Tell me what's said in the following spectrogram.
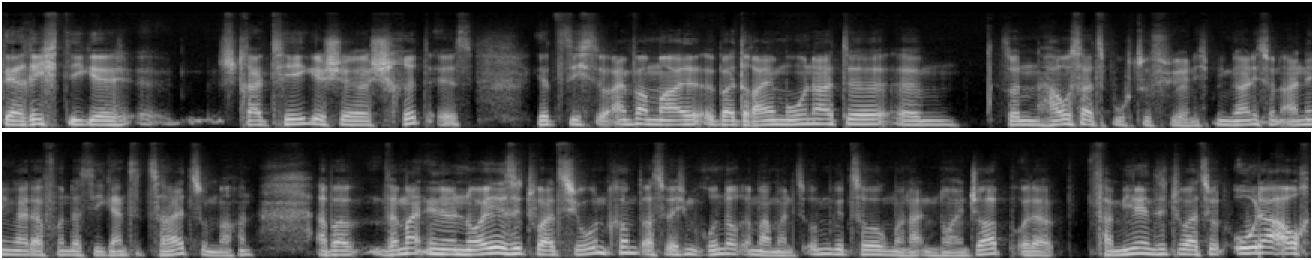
der richtige äh, strategische Schritt ist, jetzt sich so einfach mal über drei Monate ähm, so ein Haushaltsbuch zu führen. Ich bin gar nicht so ein Anhänger davon, das die ganze Zeit zu machen. Aber wenn man in eine neue Situation kommt, aus welchem Grund auch immer, man ist umgezogen, man hat einen neuen Job oder Familiensituation oder auch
